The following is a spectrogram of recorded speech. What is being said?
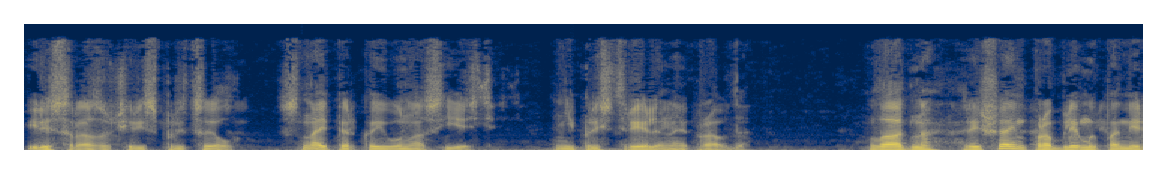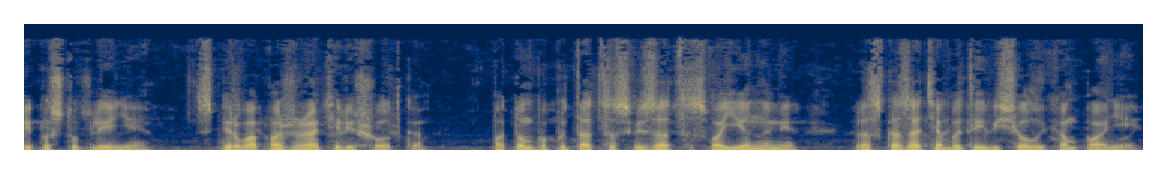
Или сразу через прицел. Снайперка и у нас есть. Не пристреленная, правда. Ладно, решаем проблемы по мере поступления. Сперва пожрать и решетка. Потом попытаться связаться с военными, рассказать об этой веселой компании.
